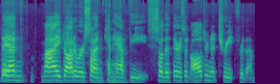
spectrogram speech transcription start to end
then my daughter or son can have these so that there's an alternate treat for them.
